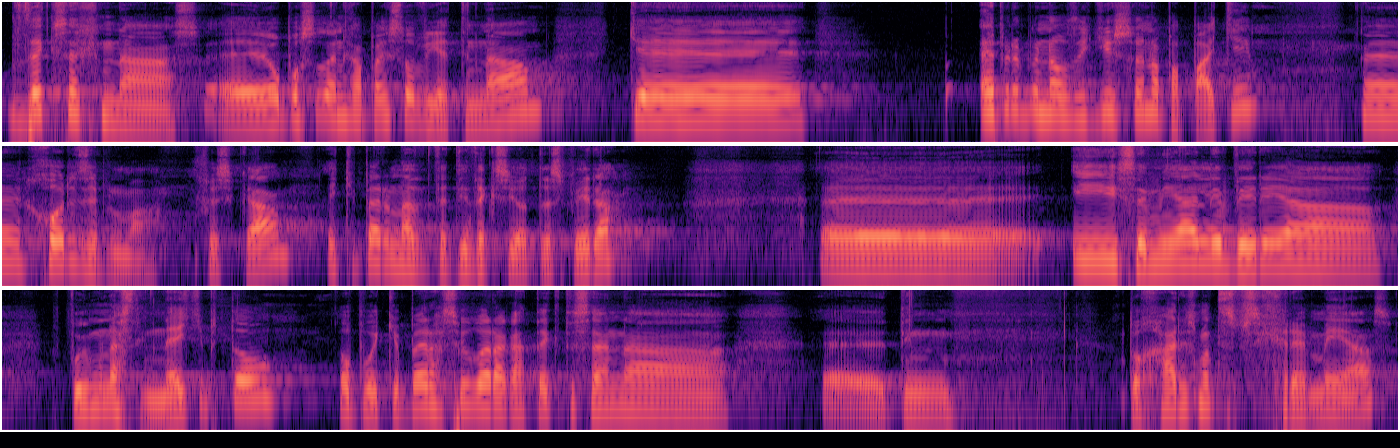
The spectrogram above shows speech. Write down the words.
δεν ξεχνάς. Ε, Όπως όταν είχα πάει στο Βιετνάμ και έπρεπε να οδηγήσω ένα παπάκι, ε, χωρίς δίπλωμα φυσικά. Εκεί πέρα να δείτε τι δεξιότητες πήρα. Ε, ή σε μια άλλη εμπειρία που ήμουνα στην Αίγυπτο, όπου εκεί πέρα σίγουρα κατέκτησα ένα, ε, την, το χάρισμα της ψυχραιμίας,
